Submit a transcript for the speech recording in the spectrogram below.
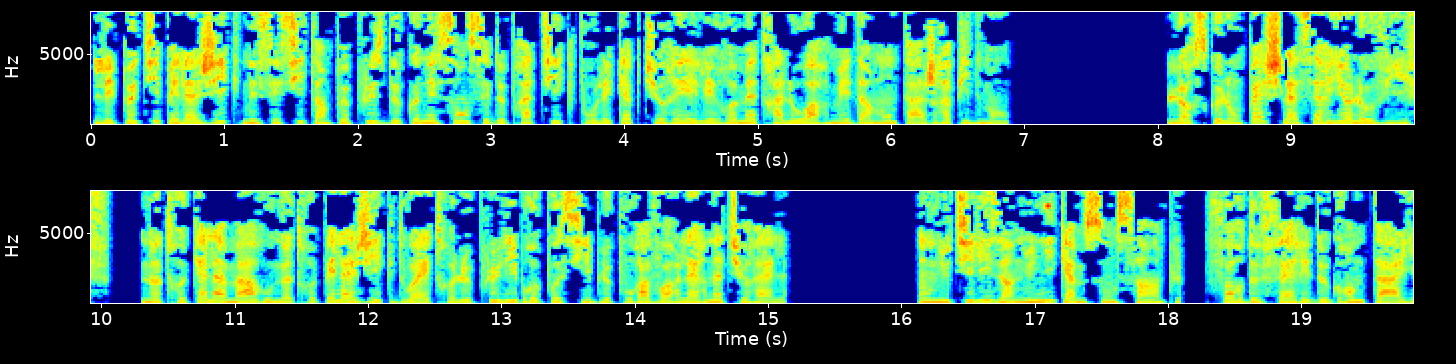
Les petits pélagiques nécessitent un peu plus de connaissances et de pratique pour les capturer et les remettre à l'eau armés d'un montage rapidement. Lorsque l'on pêche la céréole au vif, notre calamar ou notre pélagique doit être le plus libre possible pour avoir l'air naturel. On utilise un unique hameçon simple, fort de fer et de grande taille,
